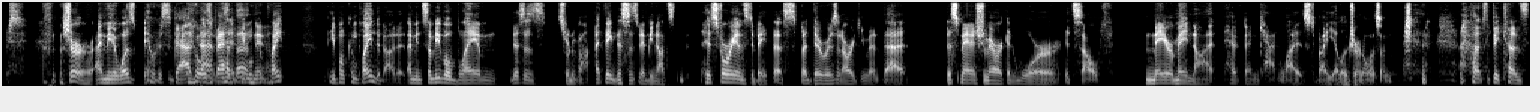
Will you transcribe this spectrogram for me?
sure, I mean it was it was bad. It was bad. then, people yeah. complained. People complained about it. I mean, some people blame. This is sort of. A, I think this is maybe not. Historians debate this, but there was an argument that the Spanish American War itself may or may not have been catalyzed by yellow journalism. That's because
